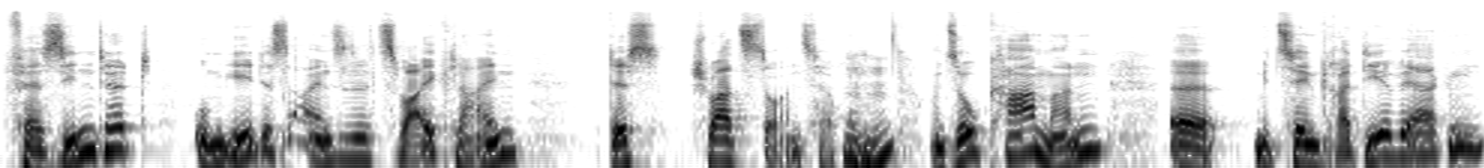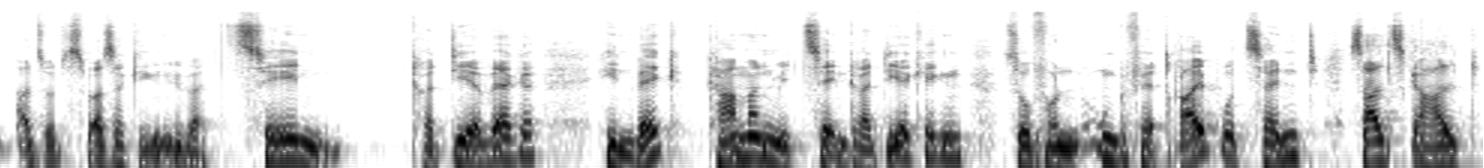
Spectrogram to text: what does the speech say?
versintert um jedes einzelne Zweiglein des Schwarzdorns herum. Mhm. Und so kam man äh, mit zehn Gradierwerken, also das Wasser gegenüber zehn Gradierwerke hinweg, kam man mit zehn Gradiergängen so von ungefähr drei Prozent Salzgehalt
